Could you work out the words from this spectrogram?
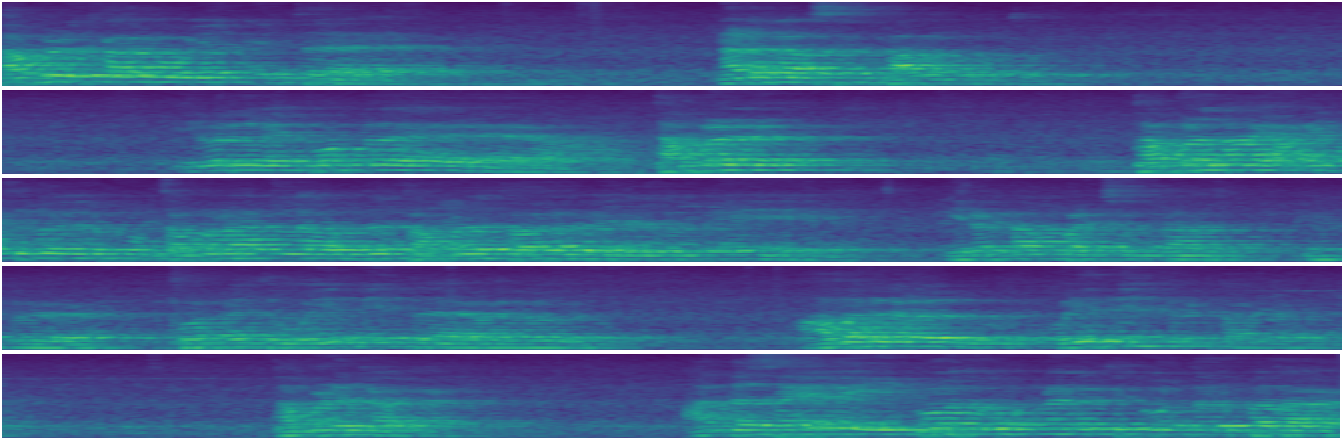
தமிழுக்காக உயர்ந்த நடராசன் காலமுத்தூர் இவர்களை போன்ற தமிழ் தமிழ் தான் அனைத்திலும் இருக்கும் தமிழ்நாட்டில் வந்து தமிழை தவிர வேறு எதுவுமே இரண்டாம் பட்சம்தான். என்று உயிர் உயிர்நீத்த அவர்கள் அவர்கள் உயிர் உயிர்நீத்திருக்கார்கள் தமிழுக்காக. அந்த செயலை இப்போது முன்னெடுத்து கொண்டிருப்பதாக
